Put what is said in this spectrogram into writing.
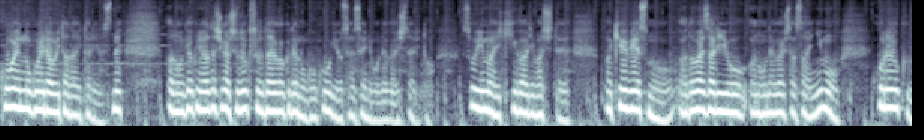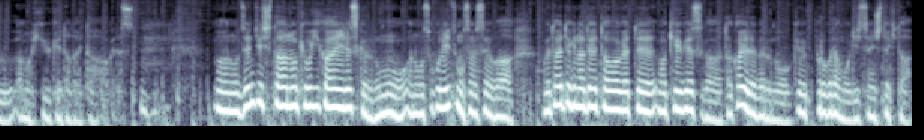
講演のご依頼をいただいたりですねあの逆に私が所属する大学でのご講義を先生にお願いしたりとそういうまあ行き来がありまして、まあ、QBS のアドバイザリーをあのお願いした際にも快くあの引き受けいただいたわけです。うんあの前日したの協議会ですけれどもあのそこでいつも先生は具体的なデータを上げて、まあ、QBS が高いレベルの教育プログラムを実践してきた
